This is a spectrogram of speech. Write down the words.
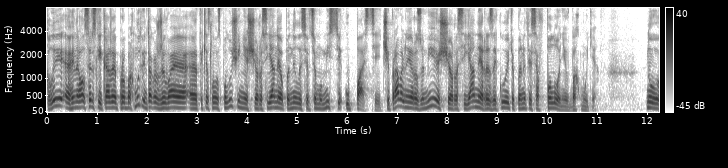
Коли е, генерал Сирський каже про Бахмут, він також вживає е, таке словосполучення, що росіяни опинилися в цьому місці у пастці. Чи правильно я розумію, що росіяни ризикують опинитися в полоні в Бахмуті? Ну,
